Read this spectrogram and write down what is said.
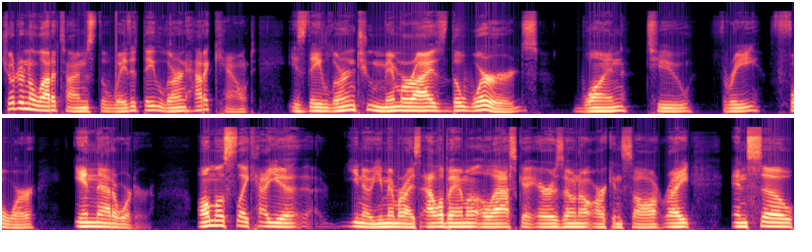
children, a lot of times, the way that they learn how to count is they learn to memorize the words one, two, three, four in that order. Almost like how you, you know, you memorize Alabama, Alaska, Arizona, Arkansas, right? And so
